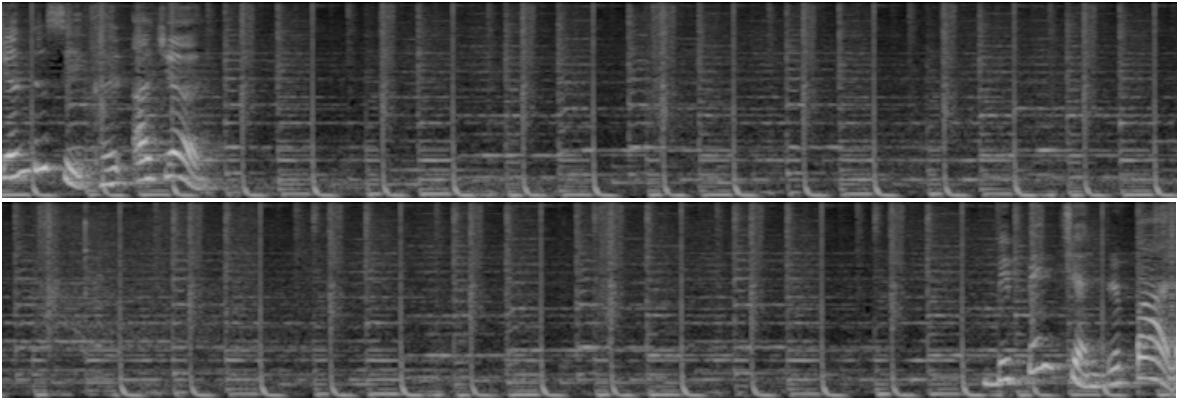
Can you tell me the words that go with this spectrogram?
चंद्रशेखर आज़ाद। बिपिन चंद्र पाल।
